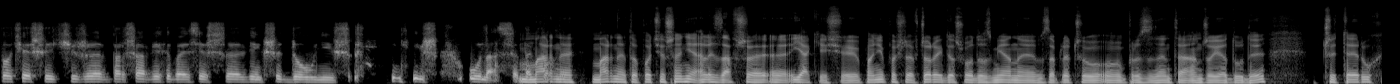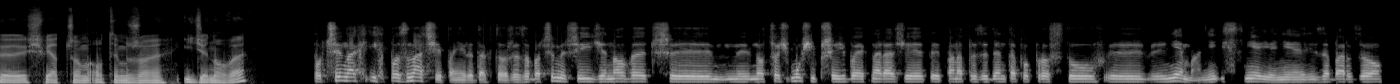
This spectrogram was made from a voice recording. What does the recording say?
pocieszyć, że w Warszawie chyba jest jeszcze większy dół niż, niż u nas. tak Marne, marne to pocieszenie, ale zawsze e, jakieś. Panie pośle, wczoraj doszło do zmiany w zapleczu prezydenta Andrzeja Dudy. Czy te ruchy świadczą o tym, że idzie nowe? Po czynach ich poznacie, panie redaktorze. Zobaczymy, czy idzie nowe, czy no coś musi przyjść, bo jak na razie pana prezydenta po prostu y, nie ma, nie istnieje, nie za bardzo,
